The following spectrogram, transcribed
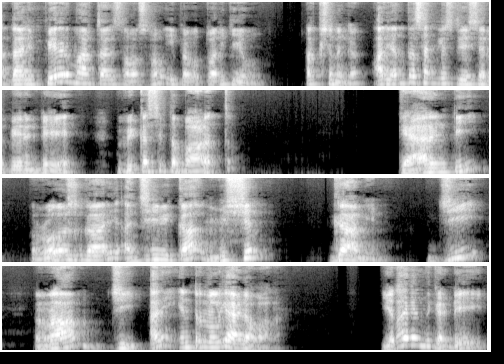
దాని పేరు మార్చాల్సిన అవసరం ఈ ప్రభుత్వానికి ఏముంది? తక్షణంగా. అది ఎంత సంక్లిష్ట చేశారు పేరంటే వికసిత భారత్ గ్యారంటీ రోజుగారి Ajeevika mission Gramin. G. Ram G అని ఇంటర్నల్గా యాడ్ అవ్వాలి. ఇలా ఎందుకండి?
